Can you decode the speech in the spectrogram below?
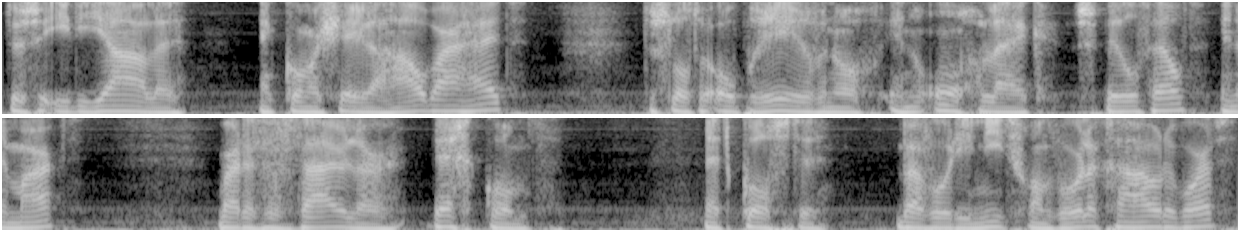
tussen idealen en commerciële haalbaarheid. Ten slotte opereren we nog in een ongelijk speelveld in de markt. Waar de vervuiler wegkomt met kosten waarvoor die niet verantwoordelijk gehouden wordt.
